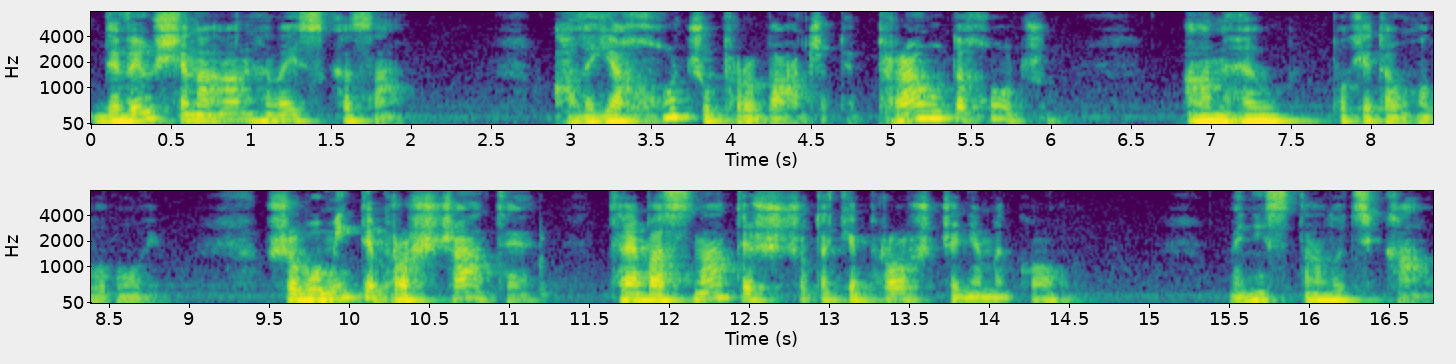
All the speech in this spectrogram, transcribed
дивився на ангела і сказав, але я хочу пробачити, правда хочу. Ангел похитав головою. Щоб уміти прощати, треба знати, що таке прощення Микола. Мені стало цікаво.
